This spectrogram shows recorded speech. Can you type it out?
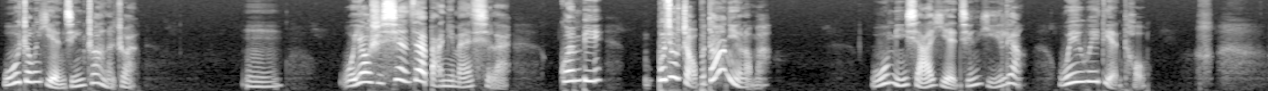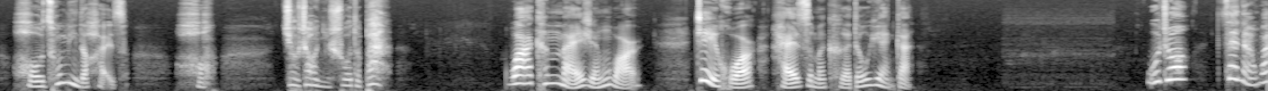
吴中眼睛转了转，嗯，我要是现在把你埋起来，官兵不就找不到你了吗？吴明霞眼睛一亮，微微点头。好聪明的孩子，好，就照你说的办。挖坑埋人玩，这活儿孩子们可都愿干。吴中在哪挖？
